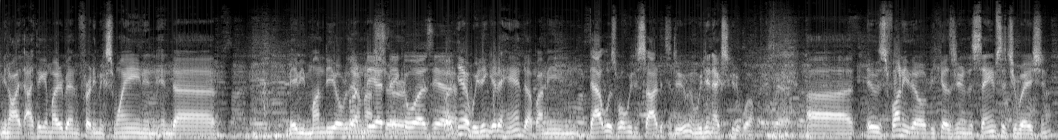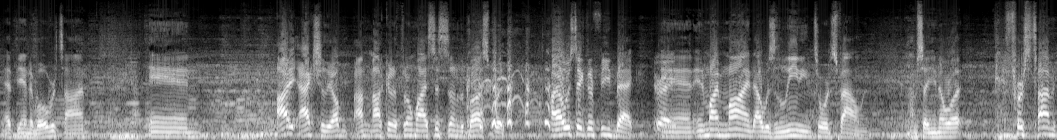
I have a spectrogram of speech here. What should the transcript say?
You know, I, I think it might have been Freddie McSwain and, and uh, maybe Mundy over there. I'm Mundy, not I sure. think it was, yeah. But yeah, we didn't get a hand up. I mean, that was what we decided to do, and we didn't execute it well. Uh, it was funny though because you're in the same situation at the end of overtime, and I actually I'm, I'm not going to throw my assistants under the bus, but I always take their feedback. Right. And in my mind, I was leaning towards fouling. I'm saying, you know what? First time,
